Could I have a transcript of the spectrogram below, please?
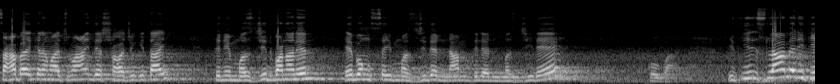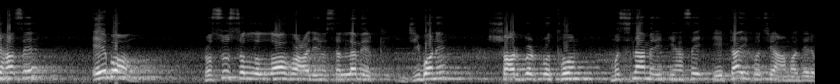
সাহাবা ইকরাম আজমাইদের সহযোগিতায় তিনি মসজিদ বানালেন এবং সেই মসজিদের নাম দিলেন মসজিদে কোবা। ইসলামের ইতিহাসে এবং রসুল সাল্লাহ আলী সাল্লামের জীবনে সর্বপ্রথম মুসলামের ইতিহাসে এটাই হচ্ছে আমাদের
